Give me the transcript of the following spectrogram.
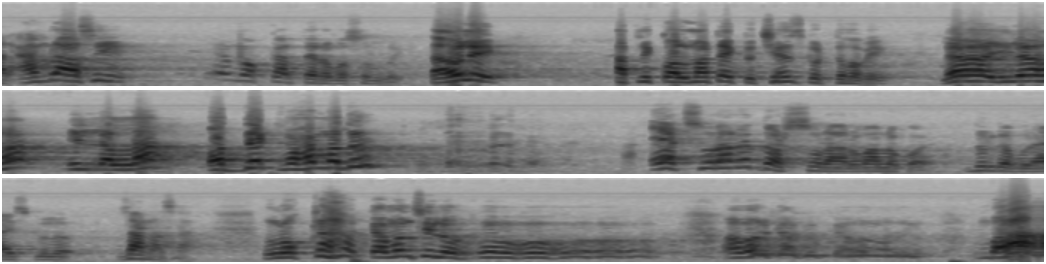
আর আমরা আছি মক্কার তেরো বছর লই। তাহলে আপনি কলমাটা একটু চেঞ্জ করতে হবে। ইল্লাল্লাহ, অর্ধেক মোহাম্মদুর। এক সোরারে দশ সোরা, আরও ভালো কয়। দুর্গাপুর হাই স্কুল জানা যা লোকটা কেমন ছিল? আমার কাকু কেমন বাহ!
